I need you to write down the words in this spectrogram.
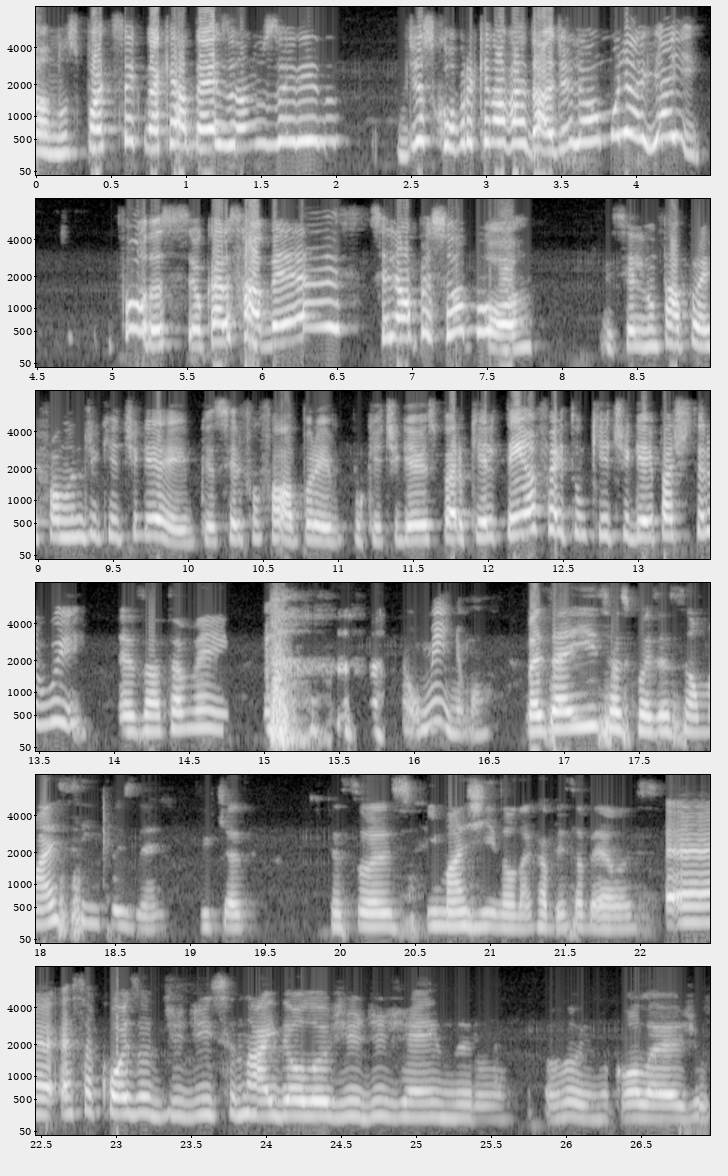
anos, pode ser que daqui a 10 anos ele descubra que na verdade ele é uma mulher. E aí? Foda-se, eu quero saber se ele é uma pessoa boa. E se ele não tá por aí falando de kit gay. Porque se ele for falar por aí por kit gay, eu espero que ele tenha feito um kit gay pra distribuir. Exatamente. É o mínimo. Mas é isso, as coisas são mais simples, né? Do que as pessoas imaginam na cabeça delas. É essa coisa de, de ensinar ideologia de gênero ai, no colégio.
